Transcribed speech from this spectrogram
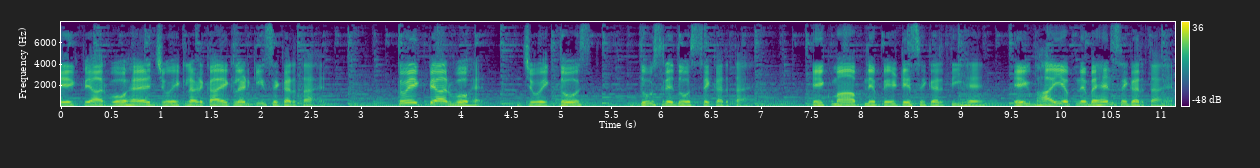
एक प्यार वो है जो एक लड़का एक लड़की से करता है। तो एक प्यार वो है जो एक दोस्त दूसरे दोस्त से करता है। एक माँ अपने बेटे से करती है, एक भाई अपने बहन से करता है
